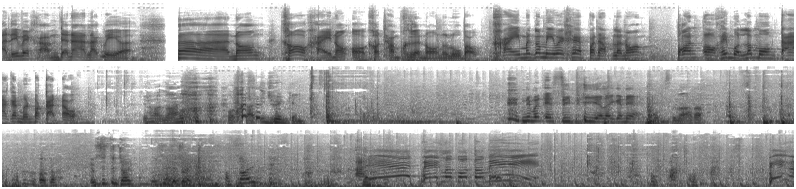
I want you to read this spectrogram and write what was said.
อันนี้ไม่ขำแต่น่ารักดีว่ะน้องเขาเอาไข่น้องออกเขาทำเพื่อน้องนะรู้เปล่าไข่มันก็มีไว้แค่ประดับละน้อง ตอนออกให้หมดแล้วมองตากันเหมือนประกัดเอา You right, mate? What's that you drinking? นี่มัน SCP อะไรกันเนี่ย What's the matter? Oh god, it was just a joke. It was just a joke. I'm sorry. เอ๊ะเพลงโรบอตอมี่เพลงอ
